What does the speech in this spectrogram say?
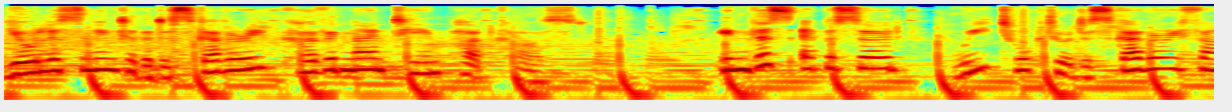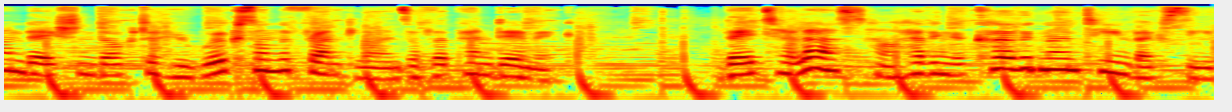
You're listening to the Discovery COVID 19 podcast. In this episode, we talk to a Discovery Foundation doctor who works on the front lines of the pandemic. They tell us how having a COVID 19 vaccine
